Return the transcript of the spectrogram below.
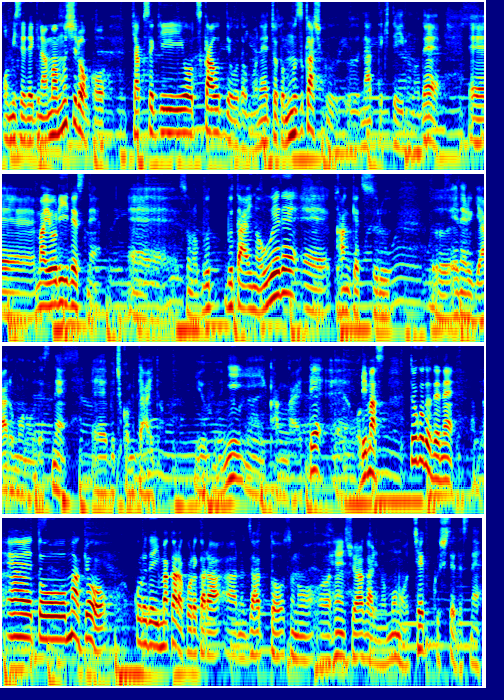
お見せできない、まあ、むしろこう客席を使うっていうこともねちょっと難しくなってきているので、えー、まあ、よりですね、えー、その舞台の上で、えー、完結するエネルギーあるものをですね、えぶち込みたいと。いうふうに考えております。ということでね、えーとまあ、今日これで今からこれからあのざっとその編集上がりのものをチェックしてですね、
